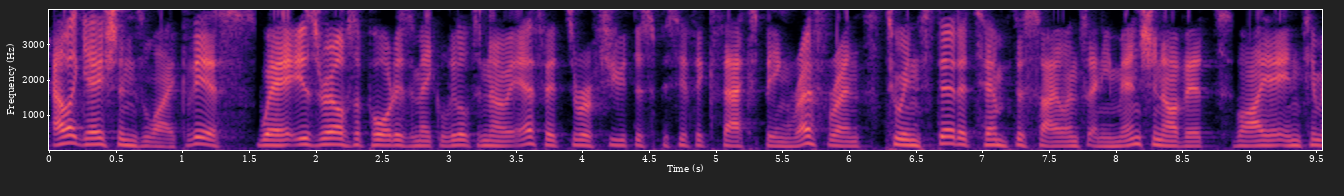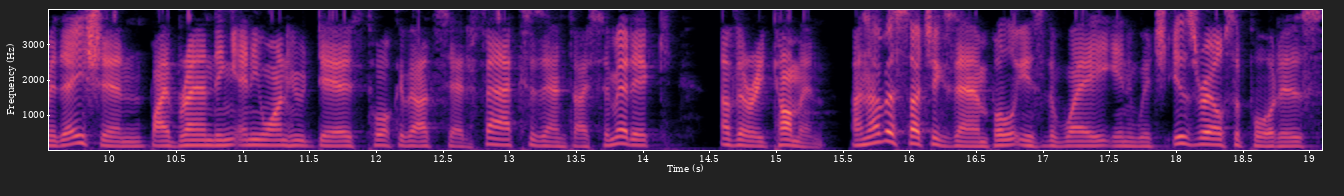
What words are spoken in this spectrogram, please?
Allegations like this, where Israel supporters make little to no effort to refute the specific facts being referenced, to instead attempt to silence any mention of it via intimidation by branding anyone who dares talk about said facts as anti Semitic, are very common. Another such example is the way in which Israel supporters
